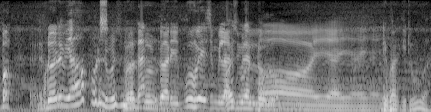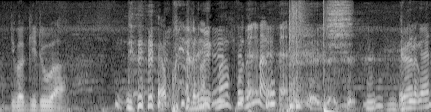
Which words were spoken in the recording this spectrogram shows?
Bah, 2000 ya apa 2090? Bahkan 2090. Oh, 90. Oh iya iya iya. iya. Dibagi dua. dibagi dua. Mampu tenang. Garap kan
